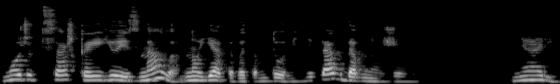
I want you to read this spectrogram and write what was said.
Может, Сашка ее и знала, но я-то в этом доме не так давно живу. Не ори.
